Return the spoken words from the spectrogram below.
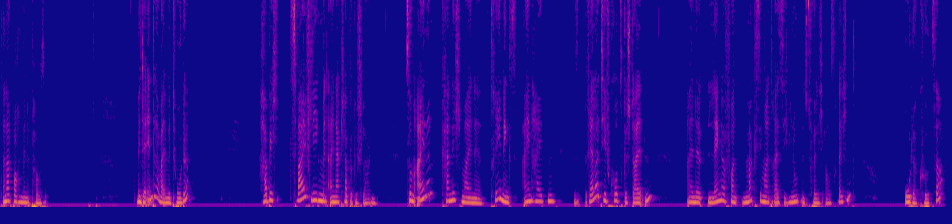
Danach brauchen wir eine Pause. Mit der Intervallmethode habe ich zwei Fliegen mit einer Klappe geschlagen. Zum einen kann ich meine Trainingseinheiten relativ kurz gestalten. Eine Länge von maximal 30 Minuten ist völlig ausreichend oder kürzer.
